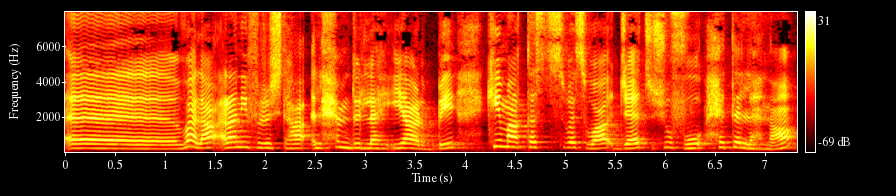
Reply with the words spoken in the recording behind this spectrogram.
آه voilà راني فرشتها. الحمد لله يا ربي. كيما قست سوا سوا جات شوفوا حتى لهنا.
